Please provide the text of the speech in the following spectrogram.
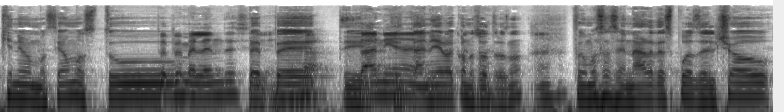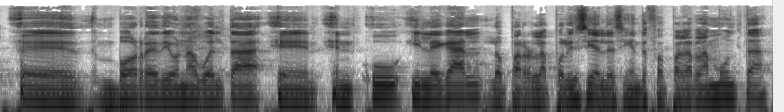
¿Quién íbamos? Íbamos tú. Pepe Meléndez. Pepe y, Tania. Tania iba con nosotros, ¿no? Fuimos a cenar después del show. Eh, Borre dio una vuelta en, en U ilegal. Lo paró la policía. El día siguiente fue a pagar la multa.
